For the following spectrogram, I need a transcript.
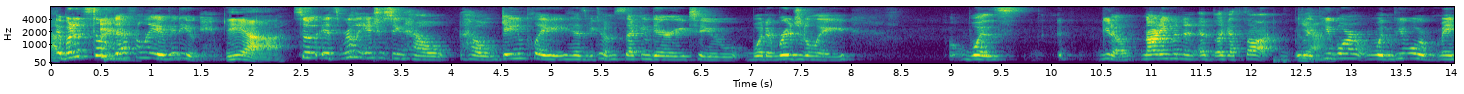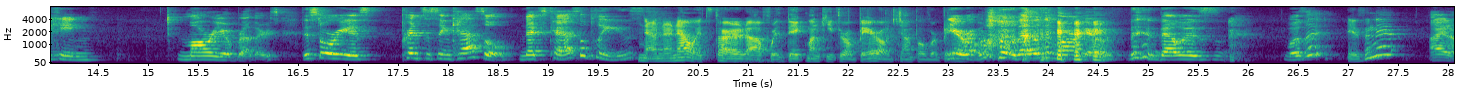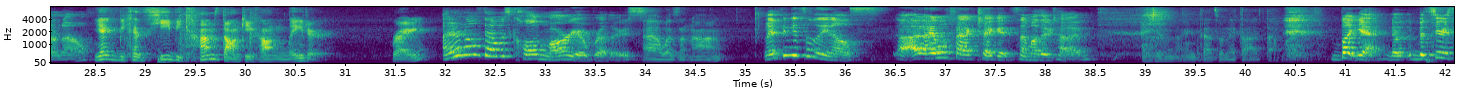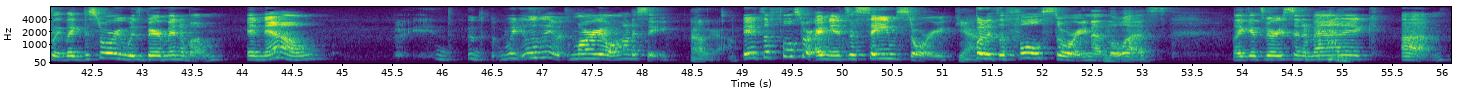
and, but it's still definitely a video game. yeah. So it's really interesting how how gameplay has become secondary to what originally was, you know, not even a, like a thought. Like Yeah. people aren't when people were making Mario Brothers. The story is princess and castle. Next castle, please. No, no, no. It started off with big monkey throw barrel, jump over You're barrel. right. Whoa, that wasn't Mario. that was, was it? Isn't it? I don't know. Yeah, because he becomes Donkey Kong later, right? I don't know if that was called Mario Brothers. Uh, was it not? I think it's something else. I, I will fact check it some other time. I don't think that's what I thought that was. But yeah, no, but seriously, like the story was bare minimum, and now, when you look at Mario Odyssey, Oh yeah. it's a full story. I mean, it's the same story, Yeah. but it's a full story nonetheless. Like it's very cinematic. um,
